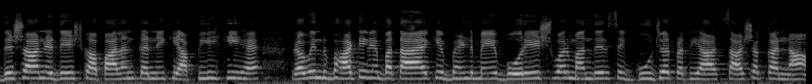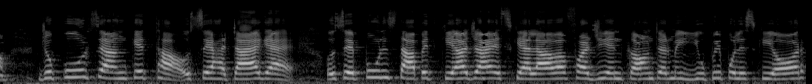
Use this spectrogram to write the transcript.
दिशा निर्देश का पालन करने की अपील की है। रविंद्र भाटी ने बताया कि भिंड में बोरेश्वर मंदिर से गुर्जर प्रतिहार शासक का नाम, जो पूर्व से अंकित था, उससे हटाया गया है। उसे पूर्ण स्थापित किया जाए। इसके अलावा फर्जी एनकाउंटर में यूपी पुलिस की ओर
